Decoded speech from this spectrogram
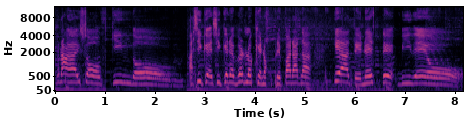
Rise of Kingdom. Así que si quieres ver lo que nos prepara, quédate en este video.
